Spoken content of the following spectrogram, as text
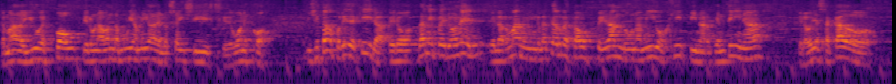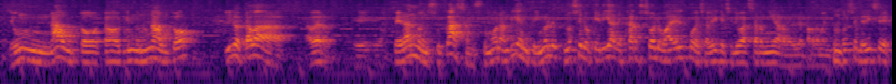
llamada UFO, que era una banda muy amiga de los ACDC, de Bon Scott. Y se estaba por ir de gira, pero Danny Peyronel, el hermano en Inglaterra, estaba hospedando a un amigo hippie en Argentina, que lo había sacado de un auto, estaba viviendo en un auto, y lo estaba, a ver, eh, hospedando en su casa, en su buen ambiente, y no, le- no se lo quería dejar solo a él porque sabía que se le iba a hacer mierda el departamento. Entonces le dice,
